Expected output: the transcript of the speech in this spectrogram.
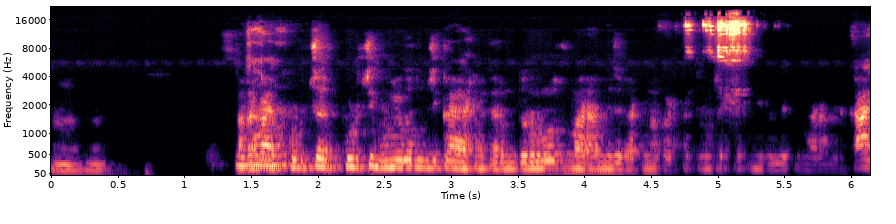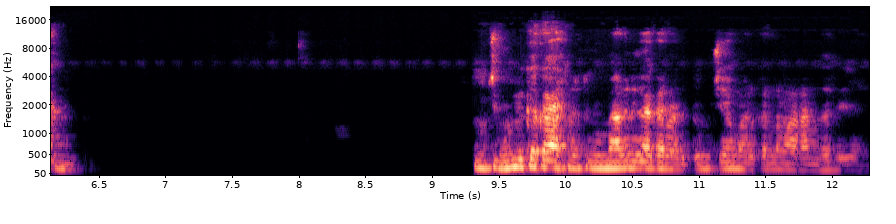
हम्म, हम्म. आता काय जाणार. पुढचं पुढची भूमिका तुमची काय असणार कारण दररोज मारहाणीच्या घटना घडतात तुमच्या देखील मारहाण. काय नेमकं तुमची भूमिका काय असणार तुम्ही मागणी काय करणार तुमच्या मालकांना मारहाण झालेली आहे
